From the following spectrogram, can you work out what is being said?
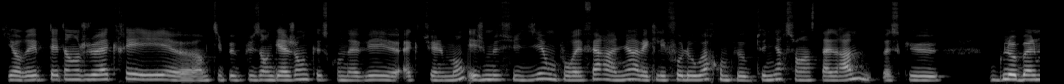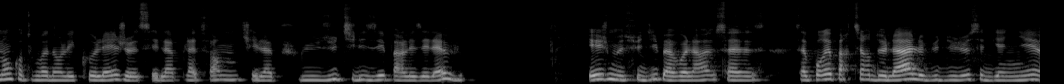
qu'il y aurait peut-être un jeu à créer un petit peu plus engageant que ce qu'on avait actuellement. Et je me suis dit, on pourrait faire un lien avec les followers qu'on peut obtenir sur Instagram, parce que globalement, quand on va dans les collèges, c'est la plateforme qui est la plus utilisée par les élèves. Et je me suis dit, bah voilà, ça, ça pourrait partir de là. Le but du jeu, c'est de gagner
